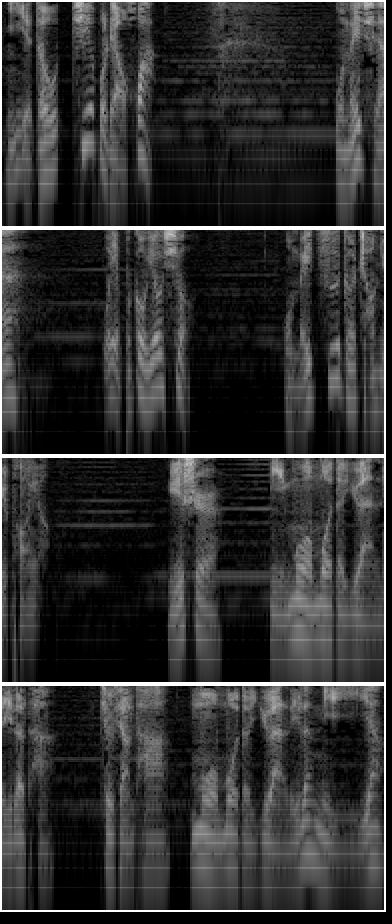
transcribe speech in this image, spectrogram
你也都接不了话。我没钱，我也不够优秀，我没资格找女朋友。于是。你默默的远离了他，就像他默默的远离了你一样。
